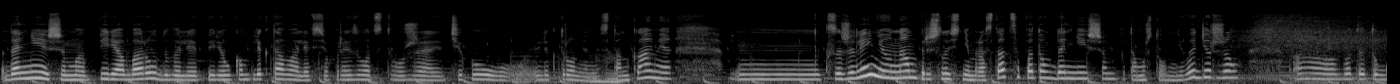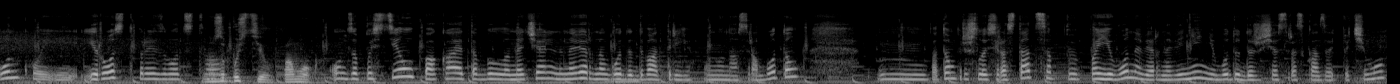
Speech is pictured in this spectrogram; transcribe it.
В дальнейшем мы переоборудовали, переукомплектовали все производство уже ЧПУ электронными станками. К сожалению, нам пришлось с ним расстаться потом в дальнейшем, потому что он не выдержал а, вот эту гонку и, и рост производства. Ну, запустил, помог. Он запустил, пока это было начально, наверное, года 2-3 он у нас работал. М, Потом пришлось расстаться по его, наверное, вине. Не буду даже сейчас рассказывать, почему.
